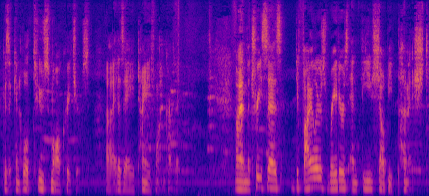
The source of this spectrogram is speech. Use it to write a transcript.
because it can hold two small creatures. Uh, it is a tiny flying carpet. And the tree says, Defilers, raiders, and thieves shall be punished.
